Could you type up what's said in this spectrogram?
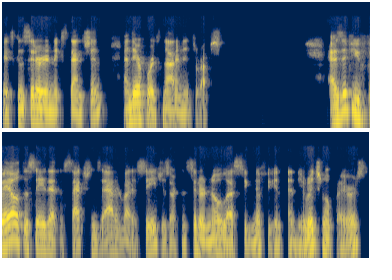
it's considered an extension, and therefore it's not an interruption. As if you fail to say that the sections added by the sages are considered no less significant than the original prayers,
